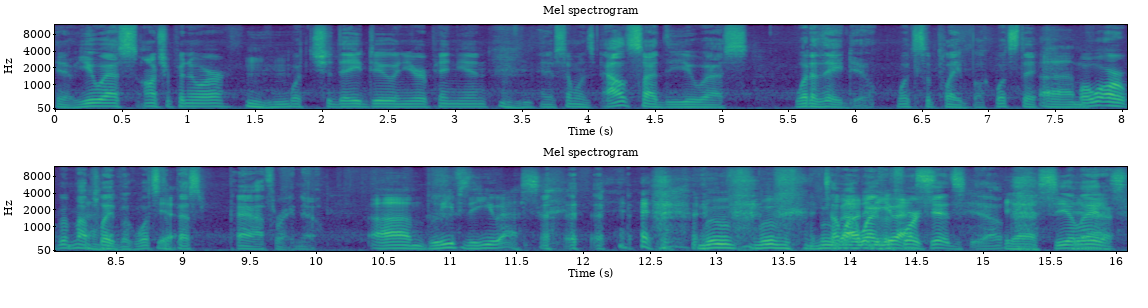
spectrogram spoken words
you know, U.S. entrepreneur, Mhm. what should they do in your opinion? And if someone's outside the U.S., what do they do? What's the playbook? What's the, Um, or, or not uh-huh, playbook, what's yeah. the best path right now? Um, leave the U.S. move, move, move Tell out my wife with four kids, you know, Yes, see you later. yes.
